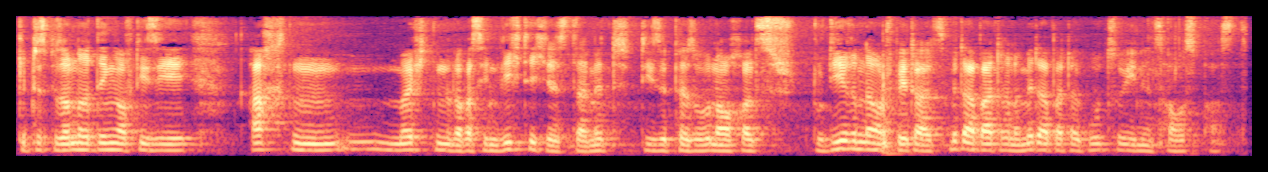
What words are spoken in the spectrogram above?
Gibt es besondere Dinge, auf die Sie achten möchten oder was Ihnen wichtig ist, damit diese Person auch als Studierender und später als Mitarbeiterin und Mitarbeiter gut zu Ihnen ins Haus passt?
